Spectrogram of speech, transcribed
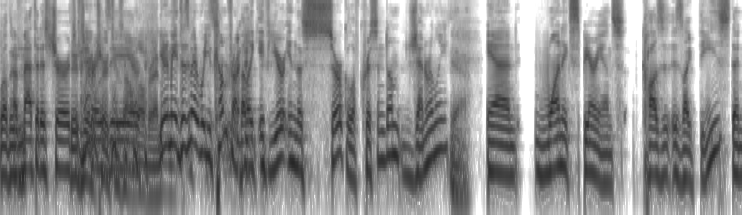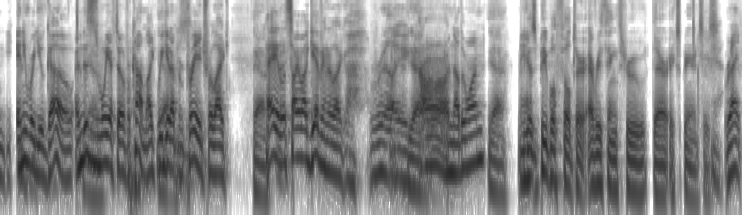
Well, a Methodist church, there's crazy, churches all over. I you know what I mean- mean? It doesn't matter where you come from, but like if you're in the circle of Christendom generally, Yeah. and one experience causes is like these, then anywhere you go, and this is what we have to overcome. Like we get up and preach, we're like, Yeah. hey, let's talk about giving. They're like, oh, really? Yeah. Oh, another one? Yeah. Man. Because people filter everything through their experiences. Yeah. Right.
